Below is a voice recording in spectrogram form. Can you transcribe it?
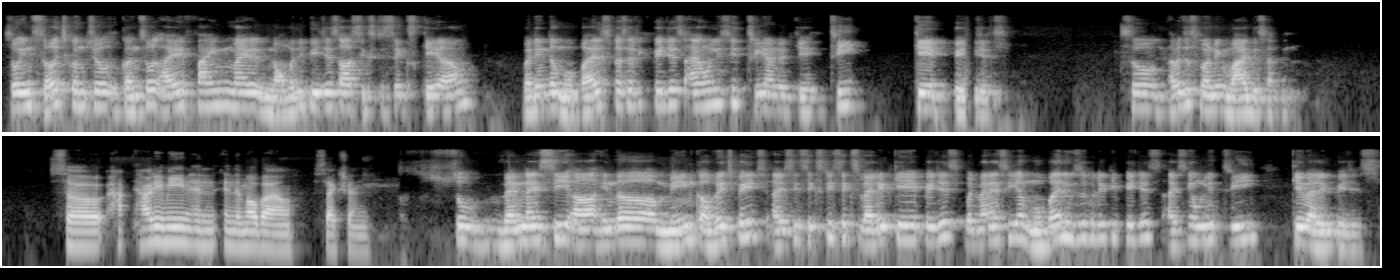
So in Search Console, console, I find my normally pages are 66k around, but in the mobile specific pages, I only see 300k, 3k pages. So I was just wondering why this happened. So how do you mean in, in the mobile section? So when I see uh, in the main coverage page, I see 66 valid K pages, but when I see a mobile usability pages, I see only three valid pages.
